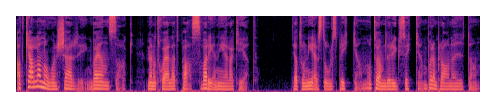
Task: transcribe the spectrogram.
Att kalla någon kärring var en sak, men att stjäla ett pass var ren elakhet. Jag tog ner stolsprickan och tömde ryggsäcken på den plana ytan.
